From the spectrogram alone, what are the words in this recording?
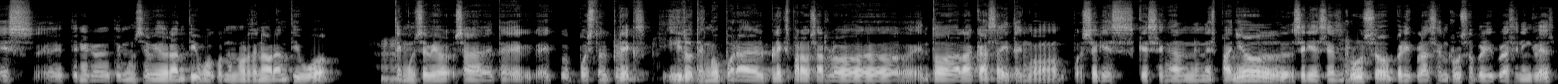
es eh, tener tengo un servidor antiguo con un ordenador antiguo tengo un servidor, o sea, he puesto el Plex y lo tengo por el Plex para usarlo en toda la casa y tengo pues series que sean en español, series en ruso, películas en ruso, películas en inglés.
